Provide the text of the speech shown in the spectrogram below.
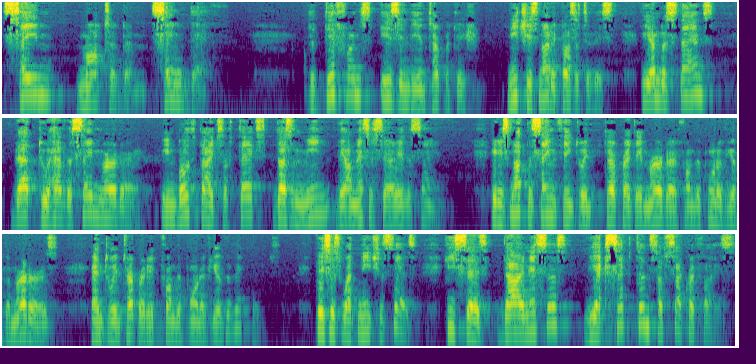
Same martyrdom, same death. The difference is in the interpretation. Nietzsche is not a positivist. He understands that to have the same murder in both types of text doesn't mean they are necessarily the same. It is not the same thing to interpret a murder from the point of view of the murderers and to interpret it from the point of view of the victims. This is what Nietzsche says. He says, Dionysus, the acceptance of sacrifice.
